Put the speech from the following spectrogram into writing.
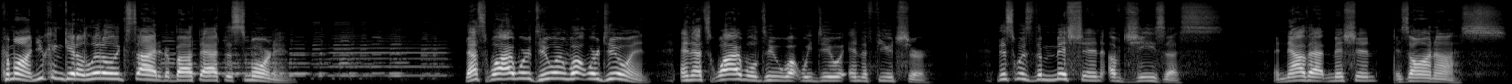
Come on, you can get a little excited about that this morning. That's why we're doing what we're doing, and that's why we'll do what we do in the future. This was the mission of Jesus, and now that mission is on us.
